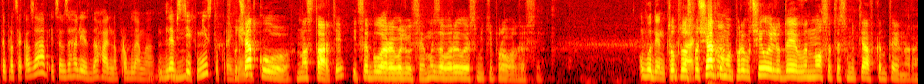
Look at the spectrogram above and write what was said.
ти про це казав, і це взагалі загальна проблема для всіх міст України. Спочатку на старті, і це була революція, ми заварили сміттєпроводи всі. у будинках. Тобто так. спочатку Ага. ми привчили людей виносити сміття в контейнери.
